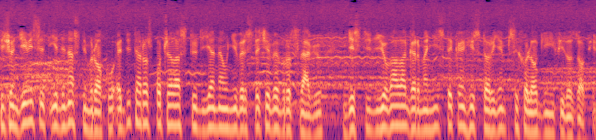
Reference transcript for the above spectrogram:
W 1911 roku Edyta rozpoczęła studia na Uniwersytecie we Wrocławiu, gdzie studiowała germanistykę, historię, psychologię i filozofię.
